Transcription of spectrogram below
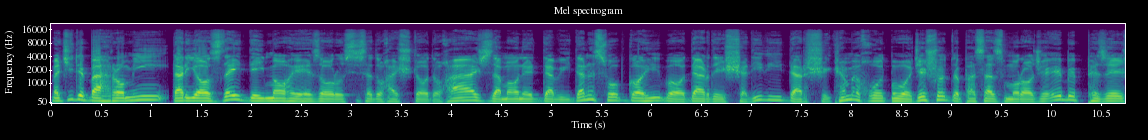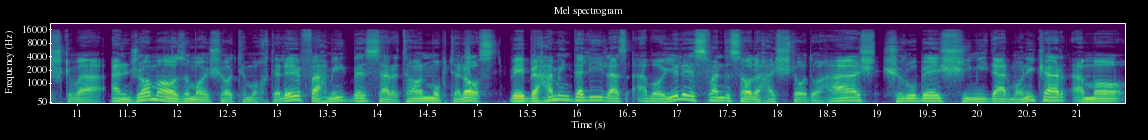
مجید بهرامی در 11 دی ماه 1388 زمان دویدن صبحگاهی با درد شدیدی در شکم خود مواجه شد و پس از مراجعه به پزشک و انجام آزمایشات مختلف فهمید به سرطان مبتلاست و به همین دلیل از اوایل اسفند سال 88 شروع به شیمی درمانی کرد اما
